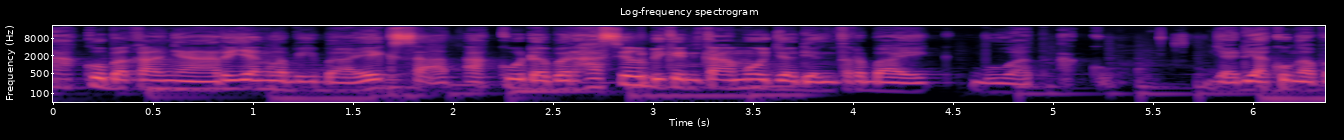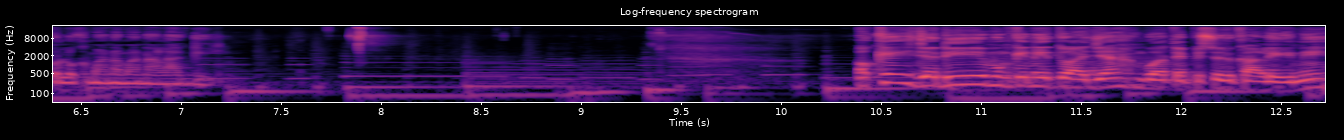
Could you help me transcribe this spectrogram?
Aku bakal nyari yang lebih baik saat aku udah berhasil bikin kamu jadi yang terbaik buat aku. Jadi aku nggak perlu ke mana-mana lagi. Oke, jadi mungkin itu aja buat episode kali ini.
